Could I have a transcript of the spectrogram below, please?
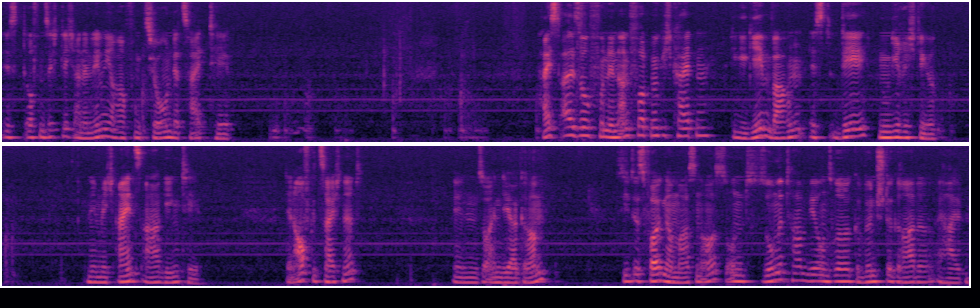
ist offensichtlich eine lineare Funktion der Zeit t. Heißt also, von den Antwortmöglichkeiten, die gegeben waren, ist d nun die richtige, nämlich 1a gegen t. Denn aufgezeichnet in so einem Diagramm sieht es folgendermaßen aus und somit haben wir unsere gewünschte Gerade erhalten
